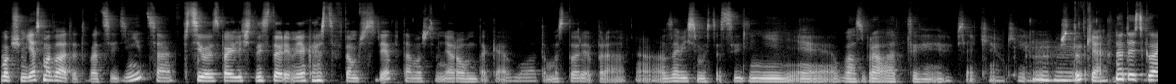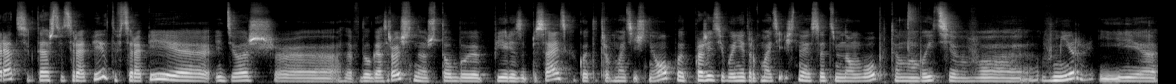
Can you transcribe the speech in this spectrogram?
В общем, я смогла от этого отсоединиться в силу своей личной истории, мне кажется, в том числе, потому что у меня ровно такая была там история про э, зависимость от соединения, возврат и всякие такие mm-hmm. штуки. Ну, то есть говорят всегда, что терапия, ты в терапии идешь э, в долгосрочную, чтобы перезаписать какой-то травматичный опыт, прожить его не травматично, и с этим новым опытом выйти в, в мир и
